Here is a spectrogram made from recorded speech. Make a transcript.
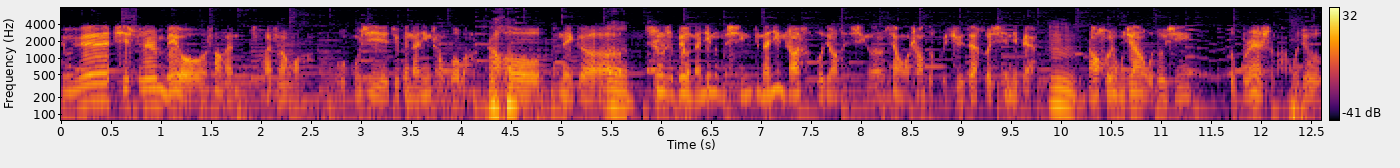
纽约其实没有上海上海繁华，我估计就跟南京差不多吧。然后那个嗯甚至没有南京那么新，就南京你知道很多地方很新的，像我上次回去在河西那边，嗯，然后回龙江我都已经都不认识了，我就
